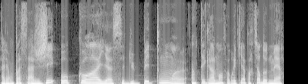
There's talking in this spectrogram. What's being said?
Allez, on passe à Géocorail. C'est du béton euh, intégralement fabriqué à partir d'eau de mer.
